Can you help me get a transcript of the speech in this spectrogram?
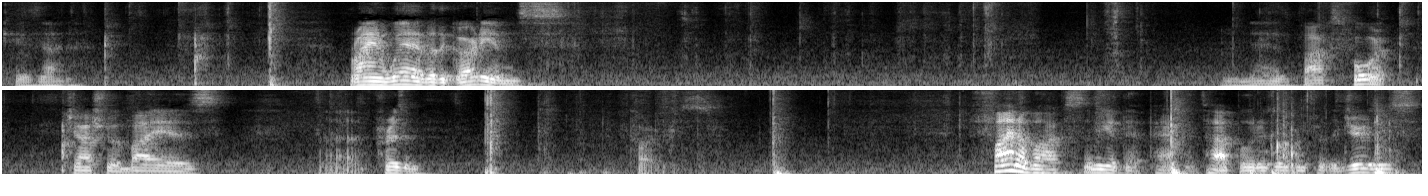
Quezada. Ryan Webb of the Guardians. And that is box four. Joshua Baez uh, Prism cards. Final box. Let me get that pack of top loaders open for the jerseys.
